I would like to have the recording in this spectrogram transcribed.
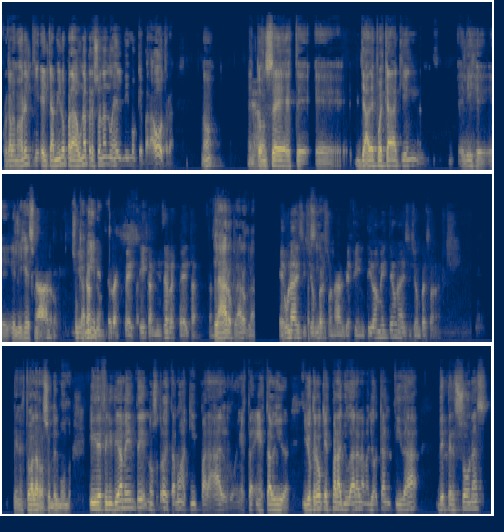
porque a lo mejor el, camino para una persona no es el mismo que para otra, ¿no? Entonces, este, ya después cada quien elige, elige su, su camino. se respeta, y también se respeta. claro, claro, claro. Es una decisión personal, definitivamente es una decisión personal. Tienes toda la razón del mundo. Y definitivamente nosotros estamos aquí para algo en esta, en esta vida. Y yo creo que es para ayudar a la mayor cantidad de personas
